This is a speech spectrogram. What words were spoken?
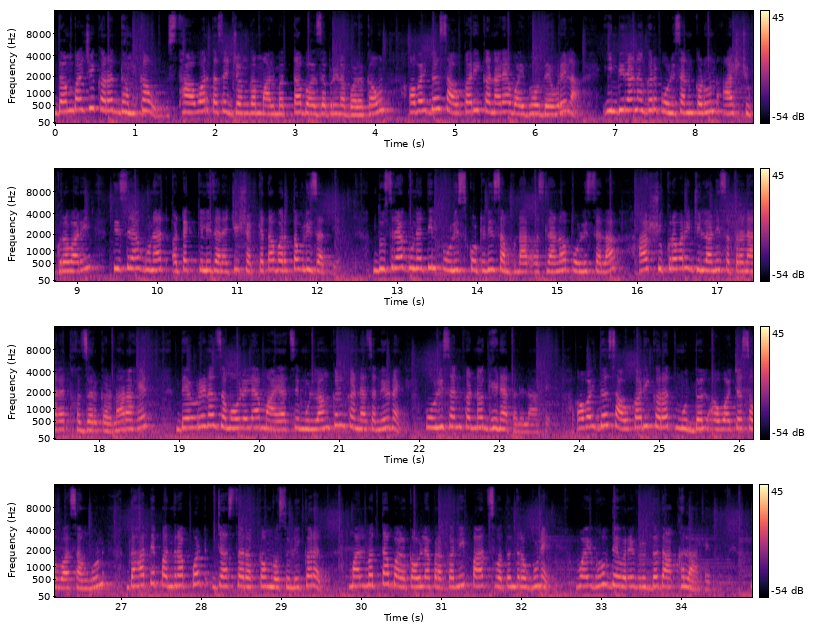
दमबाजी करत धमकावून स्थावर तसेच जंगम मालमत्ता बळजबरीनं बळकावून अवैध सावकारी करणाऱ्या वैभव देवरेला इंदिरानगर पोलिसांकडून आज शुक्रवारी तिसऱ्या गुन्ह्यात अटक केली जाण्याची शक्यता वर्तवली जाते. दुसऱ्या गुन्ह्यातील पोलीस कोठडी संपणार असल्यानं पोलीस त्याला आज शुक्रवारी जिल्हानी सत्र न्यायालयात हजर करणार आहेत. देवरेनं जमवलेल्या मायाचे मूल्यांकन करण्याचा निर्णय पोलिसांकडनं घेण्यात आलेला आहे. अवैध सावकारी करत मुद्दल अव्वाच्या सव्वा सांगून दहा ते पंधरा पट जास्त रक्कम वसुली करत मालमत्ता बळकावल्याप्रकरणी पाच स्वतंत्र गुन्हे वैभव देवरे विरुद्ध दाखल आहेत.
